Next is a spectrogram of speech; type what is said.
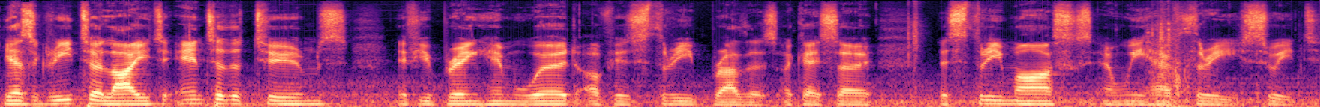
he has agreed to allow you to enter the tombs if you bring him word of his three brothers. Okay, so there's three masks and we have three. Sweet.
